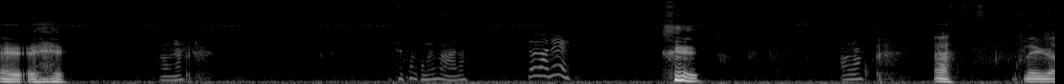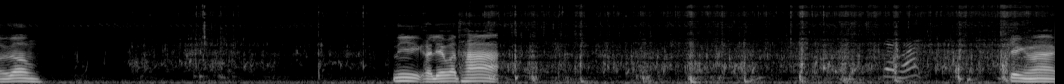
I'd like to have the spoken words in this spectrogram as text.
เออเออเอานะเพชรพลเขาไม่มานะเจ้าดิเอานะอะหนึ่งสองสามนี่เขาเรียกว่าท่า เก่งไหมเก่งมาก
